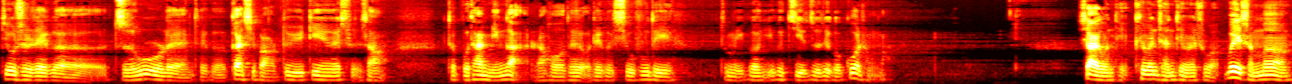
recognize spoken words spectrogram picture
就是这个植物的这个干细胞对于 DNA 损伤，它不太敏感，然后它有这个修复的这么一个一个机制，这个过程嘛。下一个问题，K 文晨提问说：为什么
